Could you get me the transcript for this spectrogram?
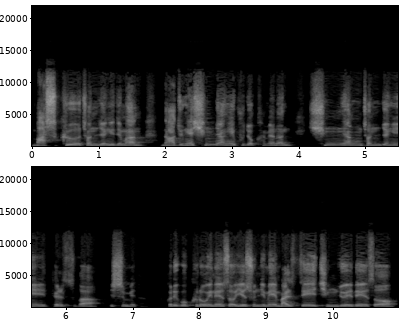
마스크 전쟁이지만 나중에 식량이 부족하면은 식량 전쟁이 될 수가 있습니다. 그리고 그로 인해서 예수님이 말세의 징조에 대해서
